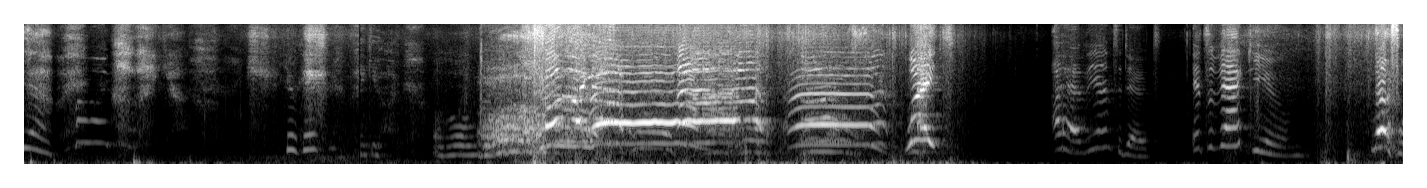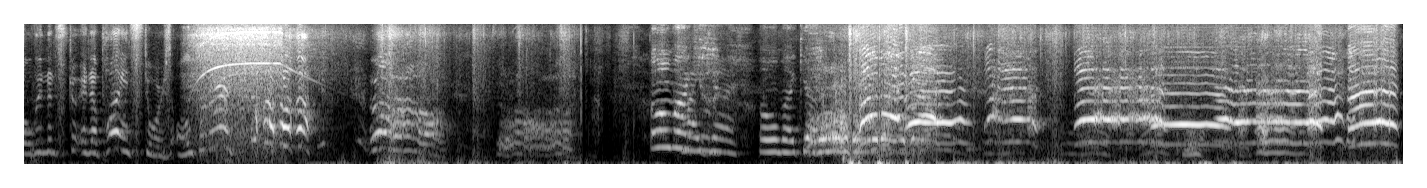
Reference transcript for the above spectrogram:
no. Oh my god. Oh my god. You okay? Thank you. Oh, my god! oh my god! Ah! Ah! Wait! I have the antidote. It's a vacuum. Now sold in, in appliance stores, only for the rich! Oh my, god. Oh my god. Oh my god! Ah! Ah! Ah!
